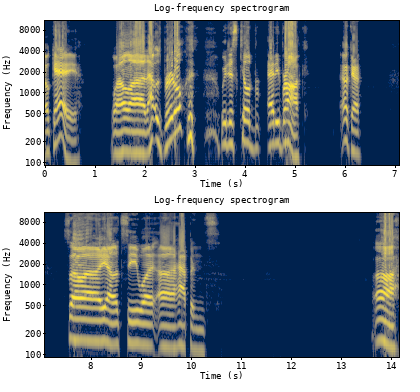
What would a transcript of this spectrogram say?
Okay. Well, uh, that was brutal. we just killed Eddie Brock. Okay. So, uh, yeah, let's see what, uh, happens. Ah.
